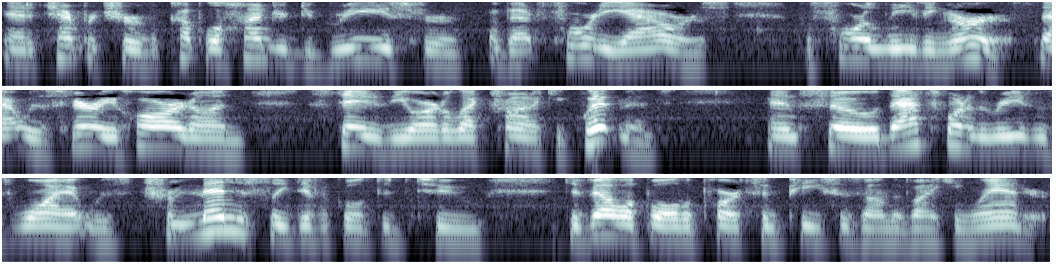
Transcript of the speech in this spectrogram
at a temperature of a couple of hundred degrees for about 40 hours before leaving Earth. That was very hard on state-of-the-art electronic equipment. And so that's one of the reasons why it was tremendously difficult to, to develop all the parts and pieces on the Viking lander.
